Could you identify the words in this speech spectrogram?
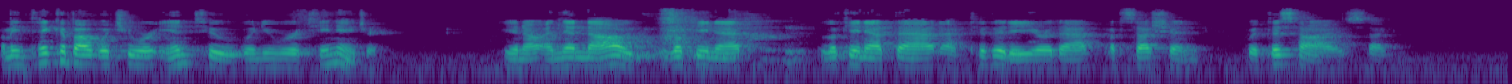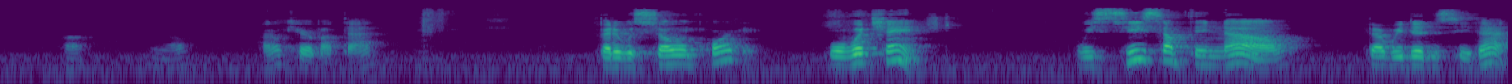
I mean, think about what you were into when you were a teenager, you know, and then now looking at looking at that activity or that obsession with this eyes, like, uh, you know, I don't care about that. But it was so important. Well, what changed? We see something now that we didn't see then.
